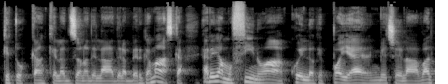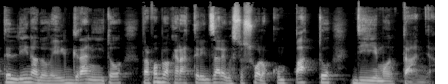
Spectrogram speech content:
che tocca anche la zona della, della Bergamasca e arriviamo fino a quello che poi è invece la Valtellina dove il granito va proprio a caratterizzare questo suolo compatto di montagna.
